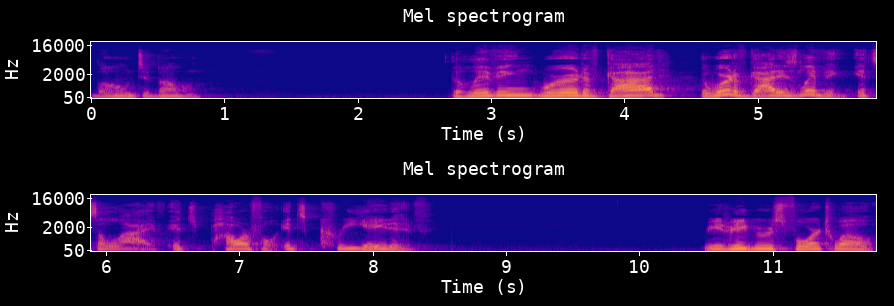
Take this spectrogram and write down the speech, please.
bone to bone. The living word of God, the word of God is living, it's alive, it's powerful, it's creative. Read Hebrews 4:12.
